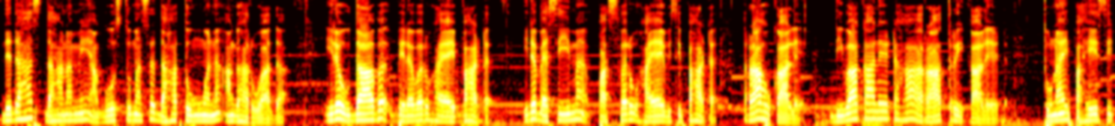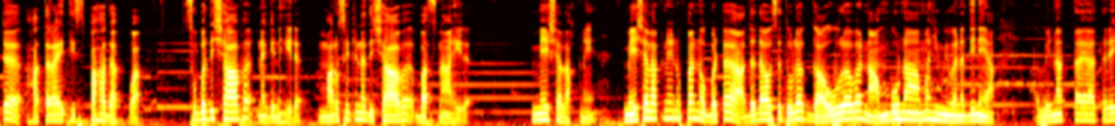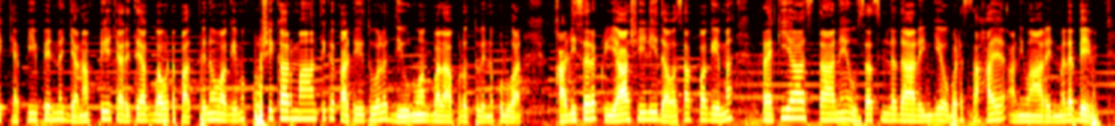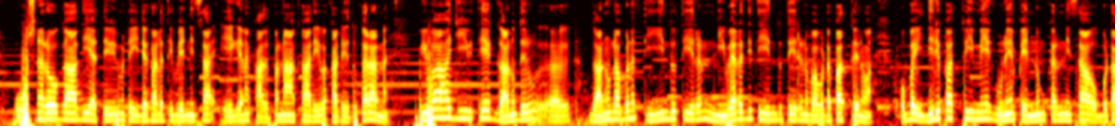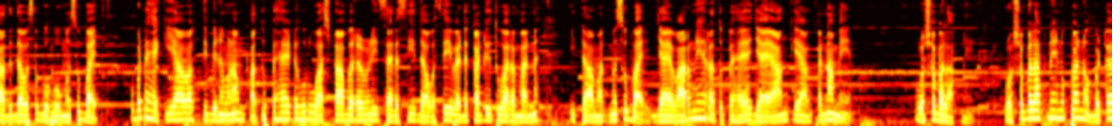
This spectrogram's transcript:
දෙදහස් දහනමේ අගෝස්තු මස දහතුන් වන අඟහරුවාදා. ඉර උදාව පෙරවරු හයයි පහට. ඉර බැසීම පස්වරු හයයි විසි පහට. රාහු කාලය දිවාකාලයට හා රාත්‍රී කාලයට. තුනයි පහේ සිට හතරයි තිස් පහ දක්වා. සුබදිශාව නැගෙනහිර. මරුසිටින දිශාව බස්නාහිර. මේෂලක්නය මේෂලක්නයෙන් උපන් ඔබට අද දවස තුළ ගෞරව නම්බුනාම හිමිවන දිනයක්. වෙනත් අය අතරේ කැපී පෙන්න ජනප්‍රිය චරිතයක් බවට පත්වෙනවා වගේම කෘෂිකර්මාන්තික කටයුතු වල දියුණුවක් බලාපොරොත්තු වෙන්න පුළුවන්. කඩිසර ක්‍රියාශීලී දවසක් වගේම රැකියාස්ථානය උසස් නිලධාරීන්ගේ ඔබට සහය අනිවාරෙන්ම ලැබේවි. ූෂ්ණ රෝගාදී ඇතිවීමට ඉඩකඩ තිබෙන නිසා ඒ ගැන කල්පනාකාරීව කටයුතු කරන්න. විවාහ ජීවිතයේ ගනුදෙනු ගනු ලබන තීන්දු තීරණ නිවැරදි තීන්දු තීරණ බවට පත්වෙනවා. ඔබ ඉදිරිපත්වීමේ ගුණය පෙන්눔 කරන නිසා ඔබට අද දවස බොහොම සුබයි. ඔබට හැකියාවක් තිබෙනවා නම් රතු පැහැයට හුරු වස්ත්‍රාභරණ සැරසී දවසේ වැඩ කටයුතු ආරම්භන්න ඉතාමත්ම සුබයි. ජය වර්ණය රතු පැහැය ජය අංකය අංක 9. වෘෂභ ලග්නය වෘෂභ ලග්නයෙන් උපන් ඔබට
